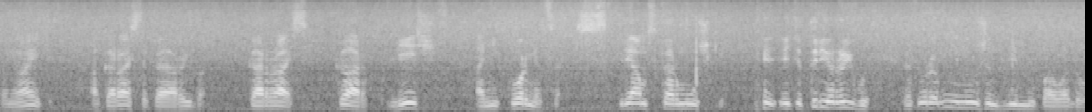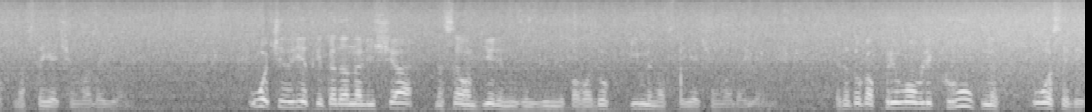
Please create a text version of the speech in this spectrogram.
Понимаете? А карась такая рыба. Карась, карп, лещ, они кормятся с, прям с кормушки. Эти три рыбы, которым не нужен длинный поводок на стоячем водоеме. Очень редко, когда на леща на самом деле нужен длинный поводок именно в стоячем водоеме. Это только при ловле крупных особей,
